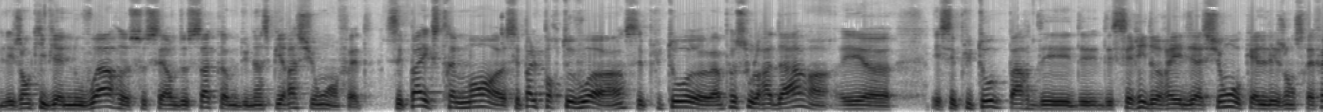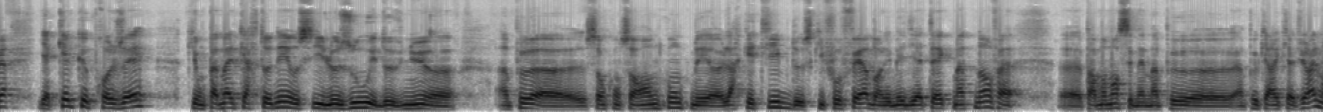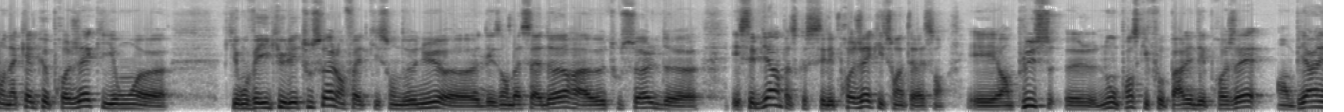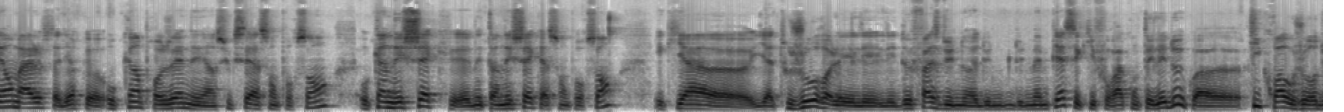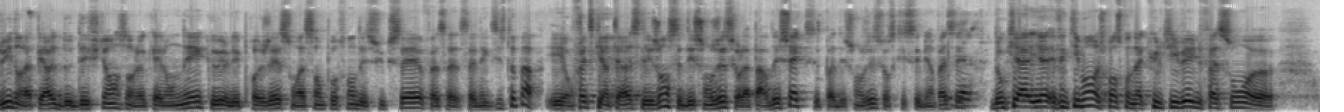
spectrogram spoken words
les gens qui viennent nous voir se servent de ça comme d'une inspiration, en fait. C'est pas extrêmement, c'est pas le porte-voix. Hein, c'est plutôt un peu sous le radar et c'est plutôt par des, des, des, séries de réalisations auxquelles les gens se réfèrent. Il y a quelques projets qui ont pas mal cartonné aussi. Le zoo est devenu un peu euh, sans qu'on s'en rende compte, mais euh, l'archétype de ce qu'il faut faire dans les médiathèques maintenant. Enfin, euh, par moments c'est même un peu un peu caricatural, mais on a quelques projets qui ont qui ont véhiculé tout seuls en fait, qui sont devenus des ambassadeurs à eux tout seuls. De... Et c'est bien parce que c'est les projets qui sont intéressants. Et en plus, nous on pense qu'il faut parler des projets en bien et en mal, c'est-à-dire qu'aucun projet n'est un succès à 100%, aucun échec n'est un échec à 100% et qu'il y, a, euh, il y a toujours les, les, les deux faces d'une, d'une, même pièce et qu'il faut raconter les deux. Quoi. Qui croit aujourd'hui, dans la période de défiance dans laquelle on est, que les projets sont à 100% des succès? Enfin, ça, ça n'existe pas. Et en fait, ce qui intéresse les gens, c'est d'échanger sur la part d'échec, c'est pas d'échanger sur ce qui s'est bien passé. Donc, il y a, il y a effectivement, je pense qu'on a cultivé une façon... Euh,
